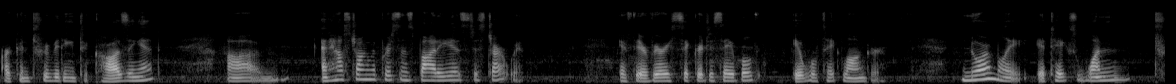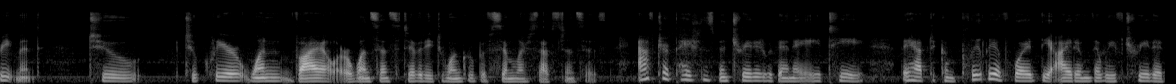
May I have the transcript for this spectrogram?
are contributing to causing it, um, and how strong the person's body is to start with. If they're very sick or disabled, it will take longer. Normally, it takes one treatment to, to clear one vial or one sensitivity to one group of similar substances. After a patient's been treated with NAET, they have to completely avoid the item that we've treated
